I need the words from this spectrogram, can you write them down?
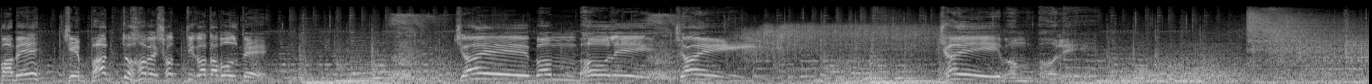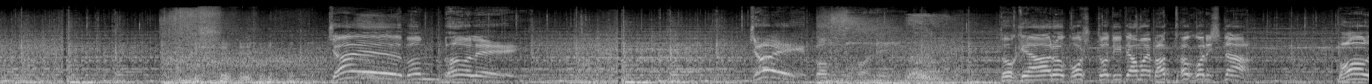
পাবে যে বাধ্য হবে সত্যি কথা বলতে। জয় বম ভোলে জয়। জয় বম ভোলে জয় বম ভোলে জয় বম তোকে আরও কষ্ট দিতে আমায় বাধ্য করিস না। বল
